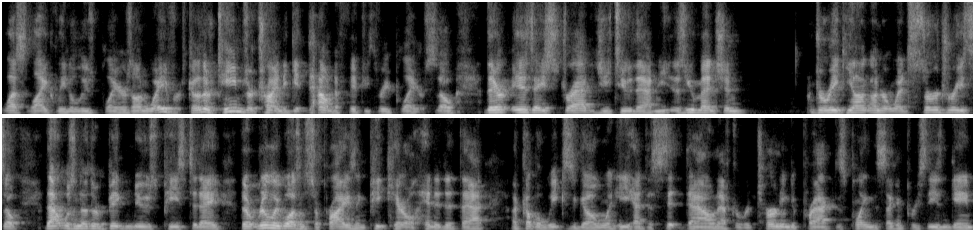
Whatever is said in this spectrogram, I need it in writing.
less likely to lose players on waivers because other teams are trying to get down to 53 players. So there is a strategy to that. And as you mentioned, Dareke Young underwent surgery. So that was another big news piece today that really wasn't surprising. Pete Carroll hinted at that a couple weeks ago when he had to sit down after returning to practice, playing the second preseason game.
